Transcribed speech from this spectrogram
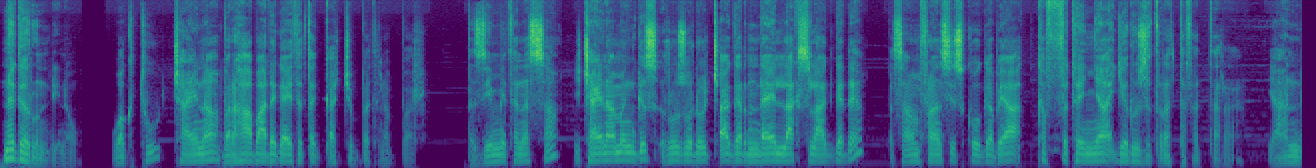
ነገሩ እንዲህ ነው። ወቅቱ ቻይና በረሃብ አደጋ የተጠቃችበት ነበር። በዚህም የተነሳ የቻይና መንግሥት ሩዝ ወደ ውጭ አገር እንዳይላክ ስላገደ በሳን ፍራንሲስኮ ገበያ ከፍተኛ የሩዝ እጥረት ተፈጠረ። የአንድ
